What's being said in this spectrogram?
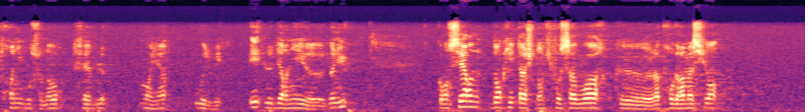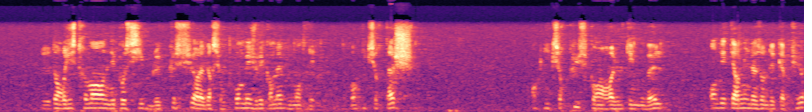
trois niveaux sonores, faible, moyen ou élevé. Et le dernier euh, menu concerne donc les tâches. Donc il faut savoir que la programmation d'enregistrement n'est possible que sur la version pro, mais je vais quand même vous montrer. on clique sur tâche. on clique sur plus pour en rajouter une nouvelle, on détermine la zone de capture.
